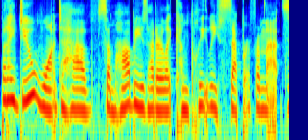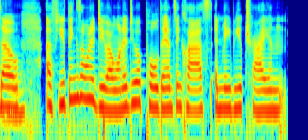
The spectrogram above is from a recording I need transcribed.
But I do want to have some hobbies that are like completely separate from that. So Mm-hmm. a few things I want to do. I want to do a pole dancing class and maybe try and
